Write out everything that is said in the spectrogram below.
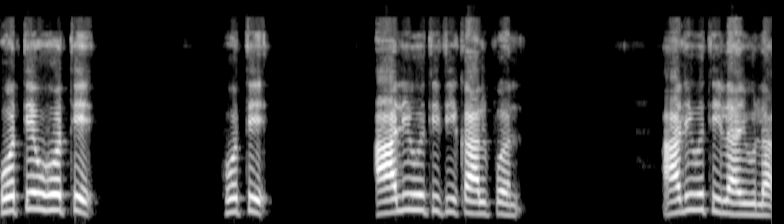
होते, होते. होते. आली होती ती काल पण. आली होती लाईव्हला.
